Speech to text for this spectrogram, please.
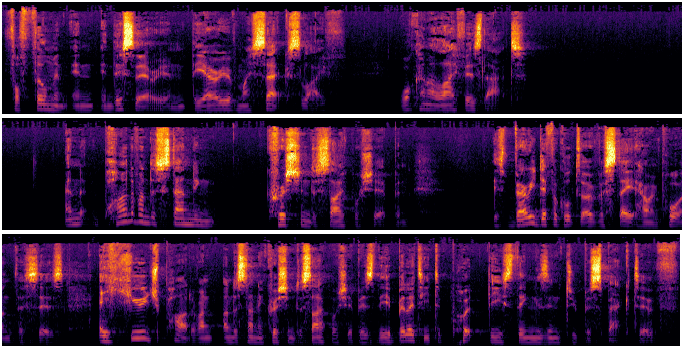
fulfillment in, in this area, in the area of my sex life, what kind of life is that? And part of understanding Christian discipleship, and it's very difficult to overstate how important this is, a huge part of un- understanding Christian discipleship is the ability to put these things into perspective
